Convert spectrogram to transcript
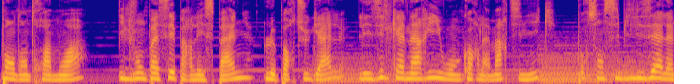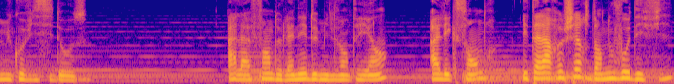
Pendant trois mois, ils vont passer par l'Espagne, le Portugal, les îles Canaries ou encore la Martinique pour sensibiliser à la mucoviscidose. À la fin de l'année 2021, Alexandre est à la recherche d'un nouveau défi,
